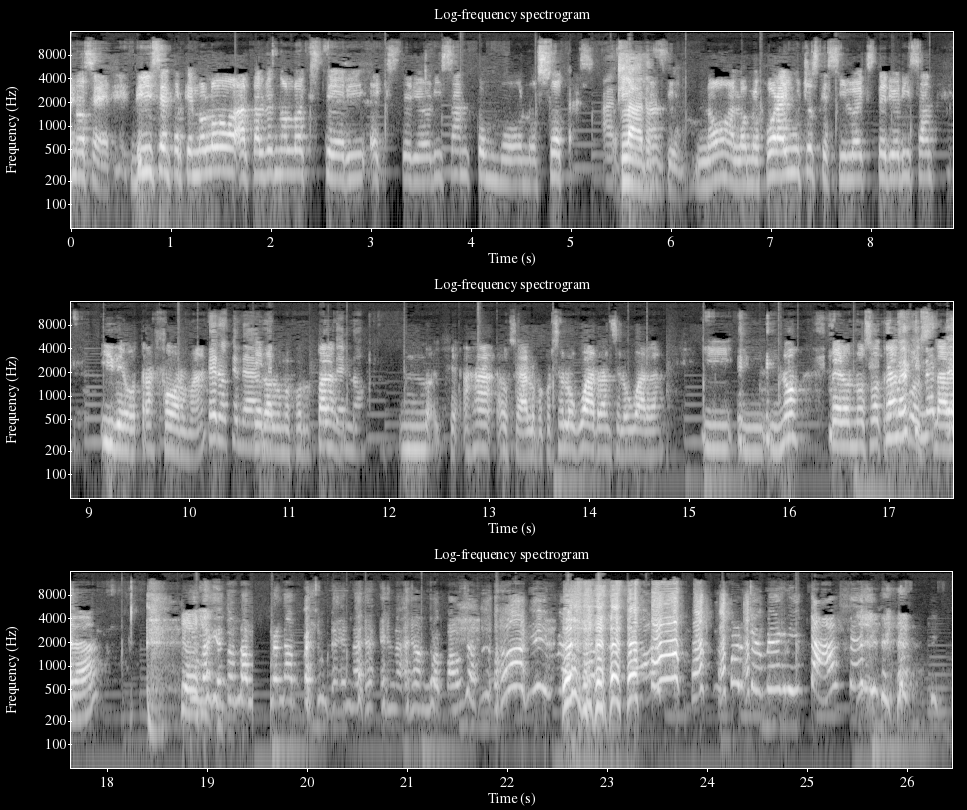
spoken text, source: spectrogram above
no sé. Dicen porque no lo, a- tal vez no lo exteri- exteriorizan como nosotras. Claro. Más bien, ¿no? A lo mejor hay muchos que sí lo exteriorizan y de otra forma, Pero pero a lo mejor para, no. no, ajá, o sea, a lo mejor se lo guardan, se lo guardan y, y- y no, pero nosotras, pues la verdad, que- Imagínate en en en. ¡Ay, me- ¿Por qué me gritaste?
